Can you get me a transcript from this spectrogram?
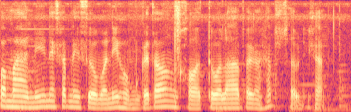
ประมาณนี้นะครับ ในส่วนวันนี้ผมก็ต้องขอตัวลาไปก่อนครับ สวัสดีครับ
